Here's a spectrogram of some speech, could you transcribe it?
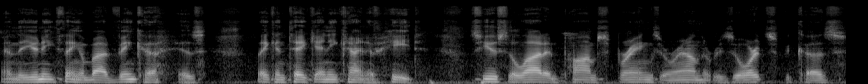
And the unique thing about Vinca is they can take any kind of heat. It's used a lot in Palm Springs around the resorts because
